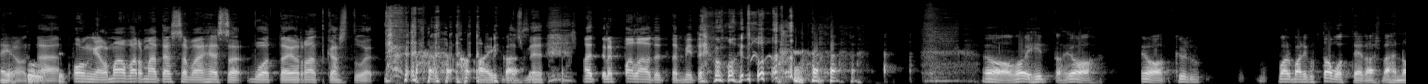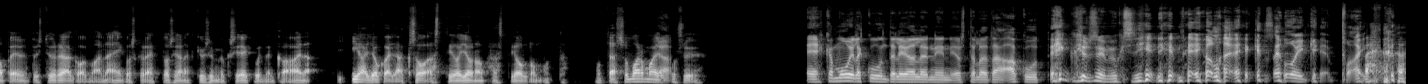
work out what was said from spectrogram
ei Joo, tämä ongelma on varmaan tässä vaiheessa vuotta jo ratkaistu, että Aikaa me laittele palautetta, miten hoituu. joo, voi hitto, joo. Joo, kyllä varmaan niin tavoitteena olisi vähän nopeammin pystyä reagoimaan näihin, koska näitä tosiaan näitä kysymyksiä ei kuitenkaan aina ihan joka jaksoa asti ole jonoksasti ollut, mutta, mutta tässä on varmaan ja. joku syy. Ehkä muille kuuntelijoille, niin jos teillä on jotain akuutteja kysymyksiä, niin me ei ole ehkä se oikea paikka.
